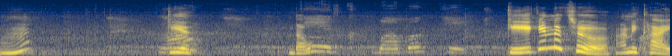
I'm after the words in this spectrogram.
হুম? কি? দাও। কেক এনেছো? আমি খাই।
